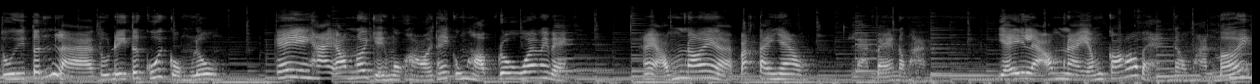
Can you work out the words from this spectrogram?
tôi tính là tôi đi tới cuối cùng luôn. Cái hai ông nói chuyện một hồi thấy cũng hợp ru quá mấy bạn. Hai ổng nói là bắt tay nhau, làm bạn đồng hành. Vậy là ông này ông có bạn đồng hành mới.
